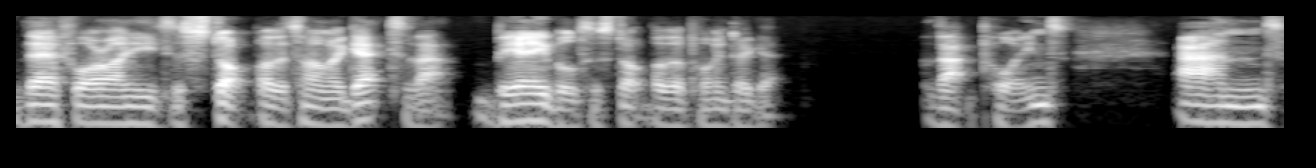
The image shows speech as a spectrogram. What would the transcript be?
therefore I need to stop by the time I get to that, be able to stop by the point I get that point. And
